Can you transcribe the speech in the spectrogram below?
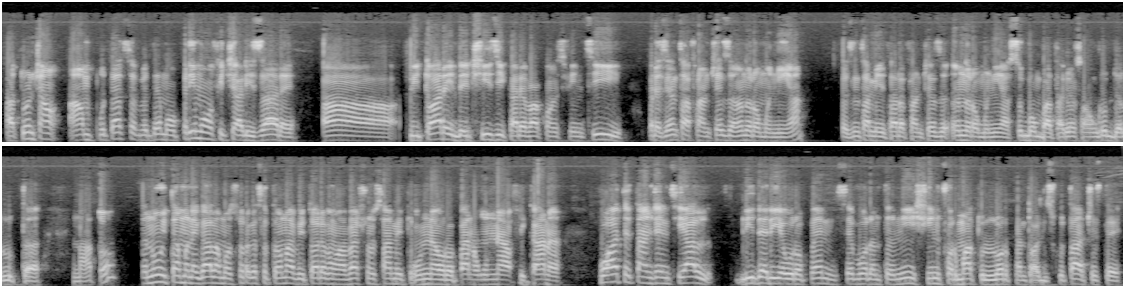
Atunci am, am putea să vedem o primă oficializare a viitoarei decizii care va consfinți prezența franceză în România, prezența militară franceză în România sub un batalion sau un grup de luptă NATO. Să nu uităm în egală măsură că săptămâna viitoare vom avea și un summit Uniunea Europeană, Uniunea Africană. Poate tangențial liderii europeni se vor întâlni și în formatul lor pentru a discuta aceste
